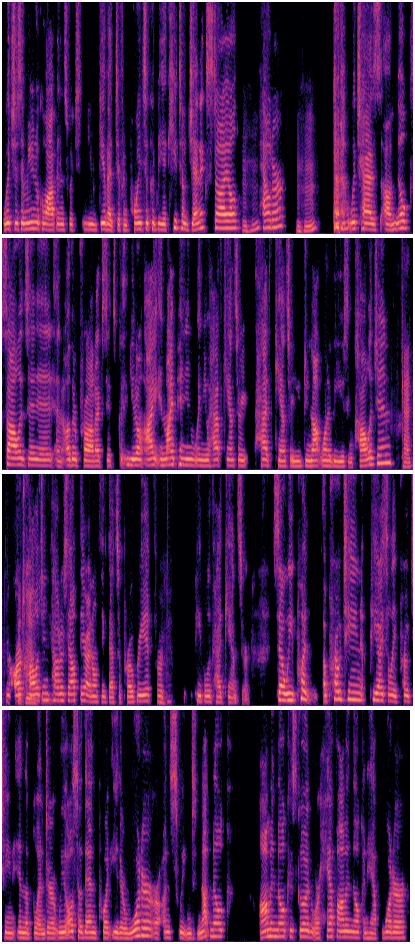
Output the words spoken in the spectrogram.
which is immunoglobulins, which you give at different points. It could be a ketogenic style mm-hmm. powder. Mm-hmm. which has um, milk solids in it and other products. It's you don't. I, in my opinion, when you have cancer, had cancer, you do not want to be using collagen. Okay, there are collagen powders out there. I don't think that's appropriate for okay. people who've had cancer. So we put a protein, pea isolate protein in the blender. We also then put either water or unsweetened nut milk. Almond milk is good, or half almond milk and half water.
